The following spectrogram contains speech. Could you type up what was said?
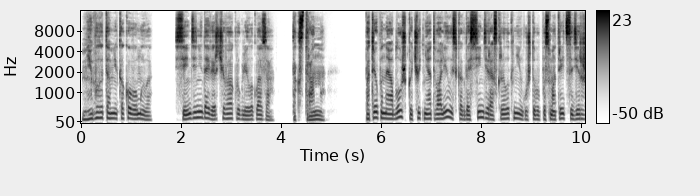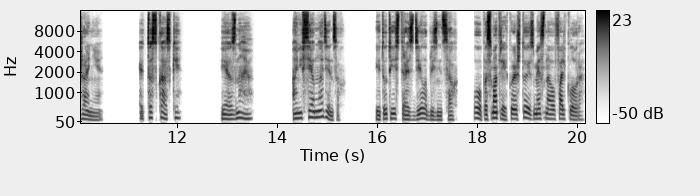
Не было там никакого мыла. Синди недоверчиво округлила глаза. Так странно. Потрёпанная обложка чуть не отвалилась, когда Синди раскрыла книгу, чтобы посмотреть содержание. «Это сказки. Я знаю. Они все о младенцах. И тут есть раздел о близнецах. О, посмотри, кое-что из местного фольклора».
